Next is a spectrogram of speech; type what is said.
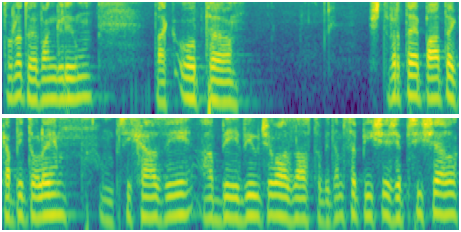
tohleto evangelium, tak od čtvrté, páté kapitoly on přichází, aby vyučoval zástupy. Tam se píše, že přišel,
